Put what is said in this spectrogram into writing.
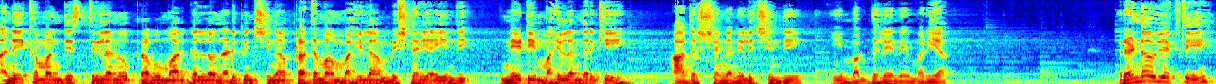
అనేక మంది స్త్రీలను ప్రభు మార్గంలో నడిపించిన ప్రథమ మహిళా మిషనరీ అయింది. నేటి మహిళలందరికీ ఆదర్శంగా నిలిచింది ఈ మగ్ధలేనే మరియా. రెండవ వ్యక్తి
